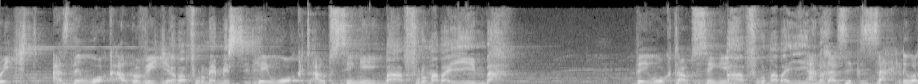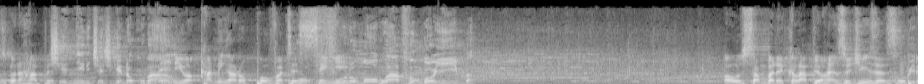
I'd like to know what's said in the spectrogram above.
reached as they walked out of Egypt, bafuluma they walked out singing. bayimba They walked out singing. And that's exactly what's going to happen. Then you are coming out of poverty singing. Oh, somebody clap your hands to Jesus. i want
